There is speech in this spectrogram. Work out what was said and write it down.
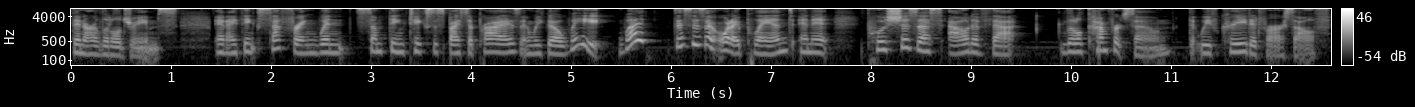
than our little dreams. And I think suffering, when something takes us by surprise and we go, wait, what? This isn't what I planned. And it pushes us out of that little comfort zone that we've created for ourselves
